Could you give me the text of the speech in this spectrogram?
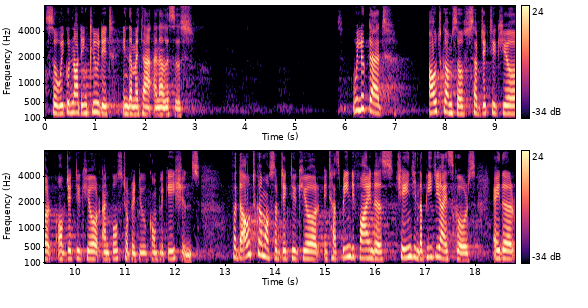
so we could not include it in the meta analysis. We looked at outcomes of subjective cure, objective cure, and postoperative complications. For the outcome of subjective cure, it has been defined as change in the PGI scores, either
